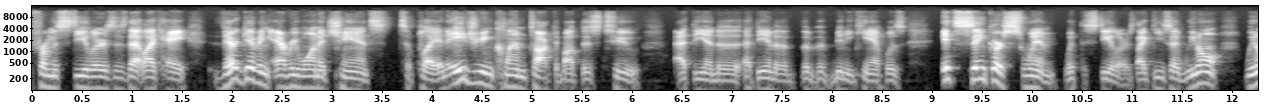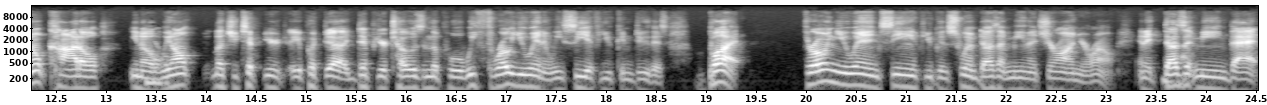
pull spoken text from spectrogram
from the Steelers is that like, hey, they're giving everyone a chance to play. And Adrian Klemm talked about this too at the end of the, at the end of the, the, the mini camp was it's sink or swim with the Steelers. Like he said, we don't we don't coddle. You know, no. we don't let you tip your you put uh, dip your toes in the pool. We throw you in and we see if you can do this. But throwing you in, seeing if you can swim doesn't mean that you're on your own, and it doesn't mean that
